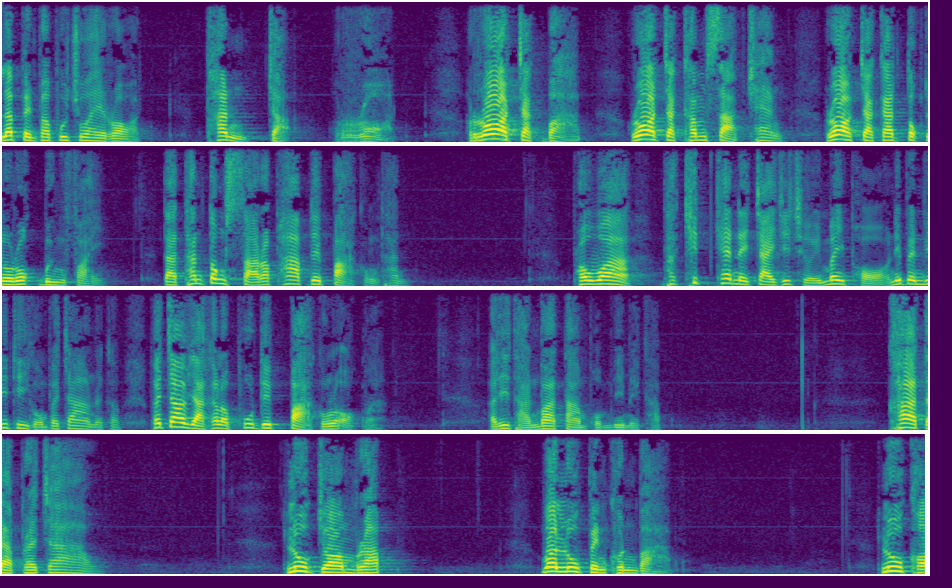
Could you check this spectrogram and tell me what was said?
และเป็นพระผู้ช่วยให้รอด ท่านจะรอด รอดจากบาป รอดจากคำสาปแช่ง รอดจากการตกนรกบึงไฟ แต่ท่านต้องสารภาพด้วยปากของท่าน เพราะว่าถ้าคิดแค่ในใจเฉยๆไม่พอ นี่เป็นวิธีของพระเจ้านะครับ พระเจ้าอยากให้เราพูดด้วยปากของเราออกมา อธิษฐานว่าตามผมดีไหมครับ ข้าแต่พระเจ้า ลูกยอมรับว่าลูกเป็นคนบาป ลูกขอ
